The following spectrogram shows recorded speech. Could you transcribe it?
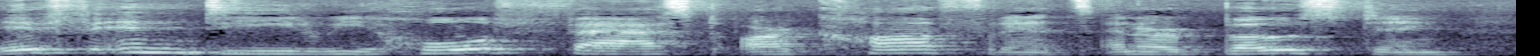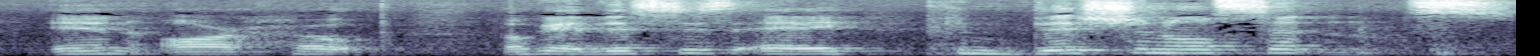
if indeed we hold fast our confidence and our boasting in our hope. Okay, this is a conditional sentence.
